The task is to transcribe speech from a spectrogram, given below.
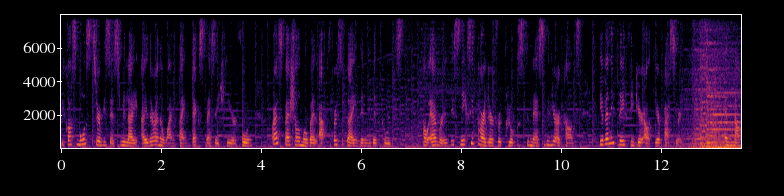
because most services rely either on a one-time text message to your phone or a special mobile app for supplying the needed codes. However, this makes it harder for crooks to mess with your accounts even if they figure out your password. And now,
